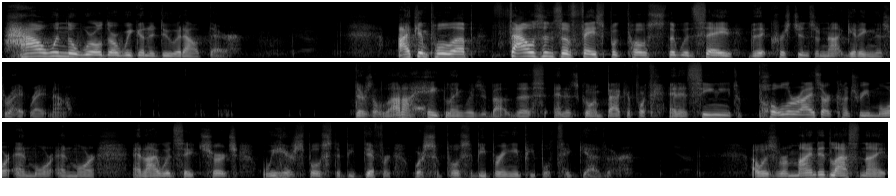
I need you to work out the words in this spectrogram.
how in the world are we going to do it out there? I can pull up thousands of Facebook posts that would say that Christians are not getting this right right now there's a lot of hate language about this, and it's going back and forth, and it's seeming to polarize our country more and more and more. And I would say, church, we are supposed to be different. We're supposed to be bringing people together. I was reminded last night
